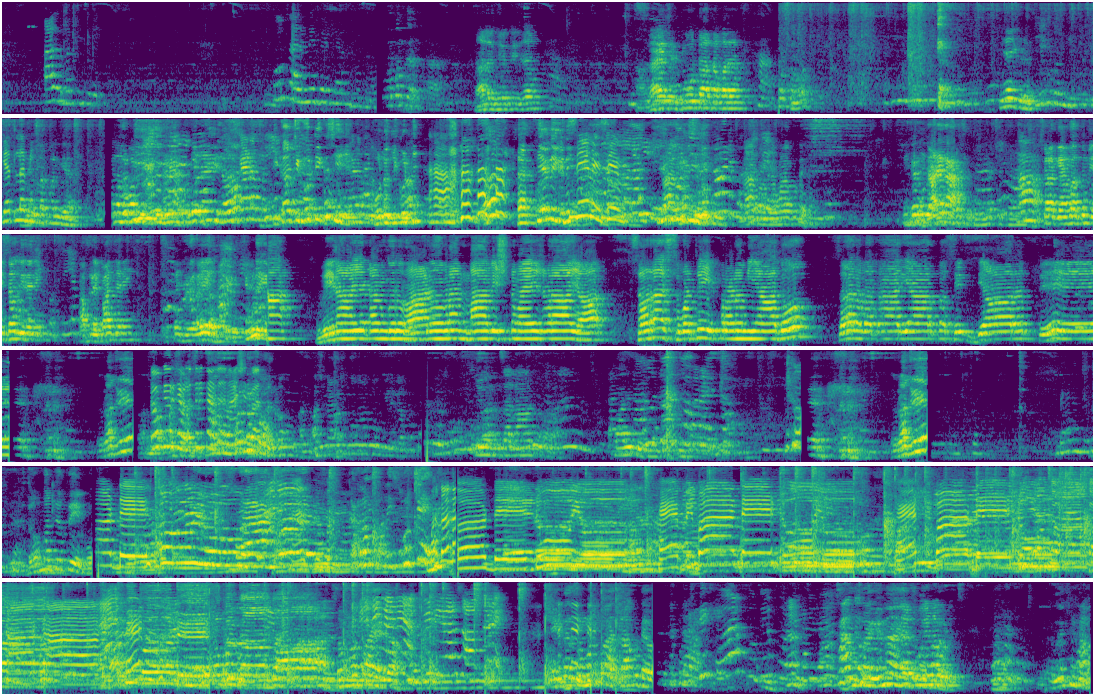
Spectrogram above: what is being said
झालं ज्योतीचं गायत्री तू उठ आता बरं या इकडे घेतलं मी मला पण घ्या काची गोटी कशी आहे? फोटोतली गोटी सेम आहे की नाही? सेम आहे आपले पाच जणी विनायकं गुरु भानु ब्रह्मा विष्णु महेश्वराय सरस्वती प्रणम्यादो। सर्व कार्यार्थ सिद्ध्यार्थे राजू. डोक्यावर ठेवलं तरी चालेल ना आशीर्वाद. राजू ये. गंमत येते बर्थडे टू यू.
